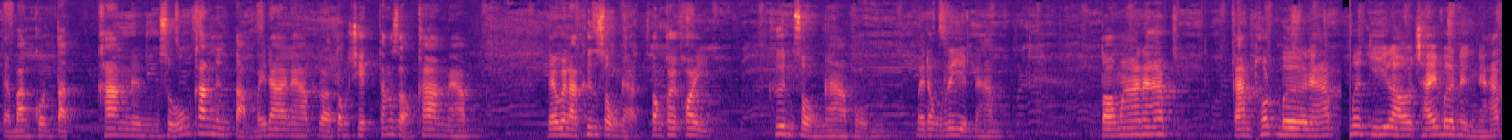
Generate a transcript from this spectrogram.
แต่บางคนตัด ข้างหนึ่งสูงข้างหนึ่งต่ำไม่ได้นะครับ เราต้องเช็คทั้งสองข้างนะครับ และเวลาขึ้นทรงเนี่ยต้องค่อยๆขึ้นทรงนะครับผมไม่ต้องรีบนะครับ ต่อมานะครับ การทดเบอร์นะครับ เมื่อกี้เราใช้เบอร์หนึ่งนะครับ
